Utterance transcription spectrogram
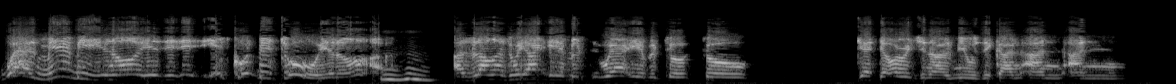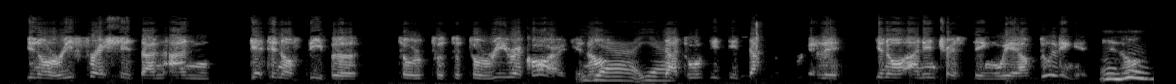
Well, maybe, you know, it, it, it, it could be too, you know. Mm-hmm. As long as we are able, we are able to to get the original music and and and you know refresh it and and get enough people to to to, to re-record, you know. Yeah, yeah. That would it, it that was really you know an interesting way of doing it, you know. Mhm.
